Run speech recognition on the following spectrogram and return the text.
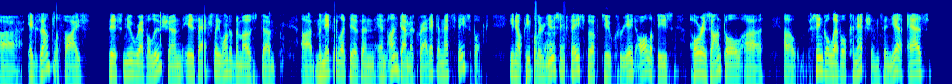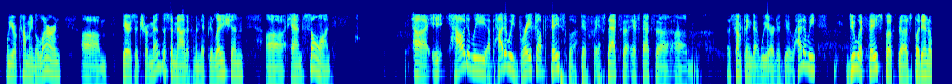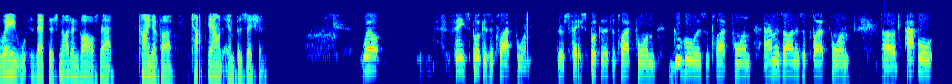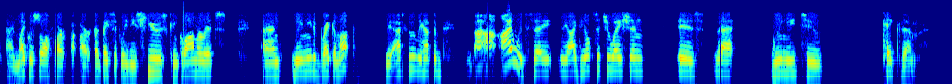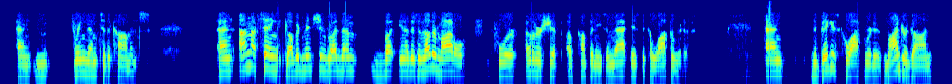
uh, exemplifies this new revolution is actually one of the most um, uh, manipulative and, and undemocratic, and that's Facebook. You know, people are using Facebook to create all of these horizontal, uh, uh, single level connections, and yet, as we are coming to learn, um, there's a tremendous amount of manipulation uh, and so on. Uh, how do we how do we break up Facebook if if that's a, if that's a, um, something that we are to do? How do we do what Facebook does, but in a way that does not involve that kind of uh, top down imposition? Well, Facebook is a platform. There's Facebook as a platform, Google is a platform, Amazon is a platform. Uh, Apple and Microsoft are, are, are basically these huge conglomerates, and we need to break them up. We absolutely have to. I, I would say the ideal situation is that we need to take them and bring them to the commons. And I'm not saying government should run them, but you know, there's another model for ownership of companies, and that is the cooperative. And the biggest cooperative, Mondragon,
